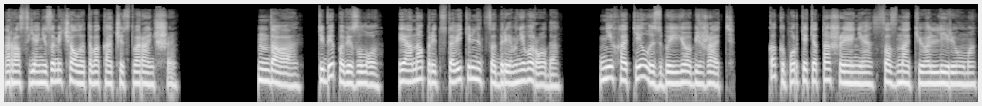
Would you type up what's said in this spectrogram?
раз я не замечал этого качества раньше». «Да, тебе повезло, и она представительница древнего рода. Не хотелось бы ее обижать, как и портить отношения со знатью Аллириума.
